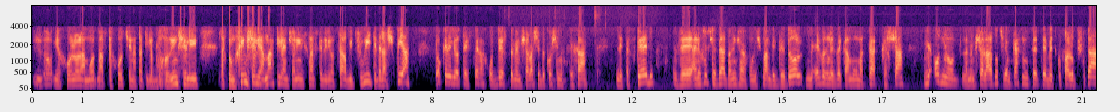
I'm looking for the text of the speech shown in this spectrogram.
לא יכול לא לעמוד בהבטחות שנתתי לבוחרים שלי, לתומכים שלי, אמרתי להם שאני נכנס כדי להיות שר ביצועי, כדי להשפיע, לא כדי להיות סרח עודף בממשלה שבקושי מצליחה לתפקד. ואני חושב שזה הדברים שאנחנו נשמע בגדול. מעבר לזה, כאמור, מכה קשה מאוד מאוד לממשלה הזאת, שגם כך נמצאת אה, בתקופה לא פשוטה,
